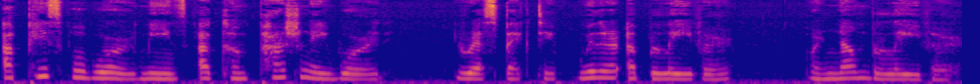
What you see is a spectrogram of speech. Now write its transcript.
a peaceful world means a compassionate world, irrespective whether a believer or non believer.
